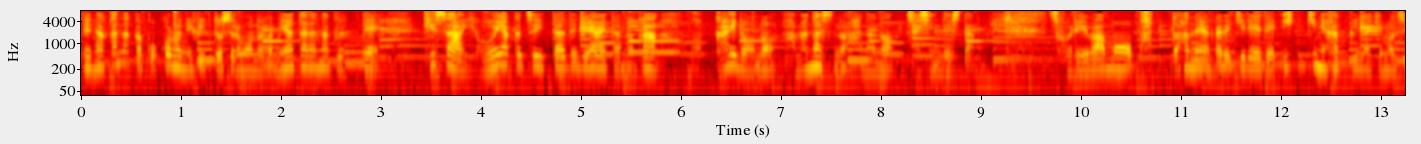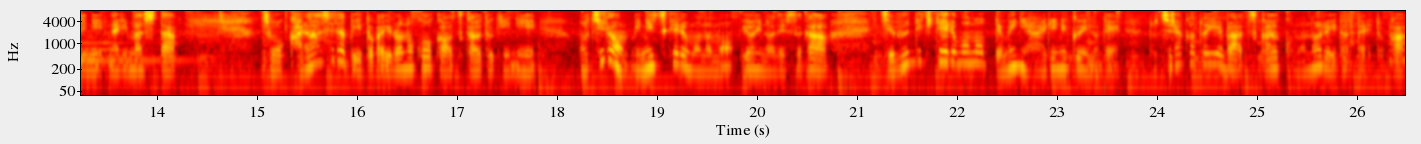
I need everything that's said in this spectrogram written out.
でなかなか心にフィットするものが見当たらなくって今朝ようやくツイッターで出会えたのが北海道のハマナスの花の写真でした。それはもうパッと華やかで綺麗で一気にハッピーな気持ちになりました。そうカラーセラピーとか色の効果を使う時にもちろん身につけるものも良いのですが自分で着ているものって目に入りにくいのでどちらかといえば使う小物類だったりとか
